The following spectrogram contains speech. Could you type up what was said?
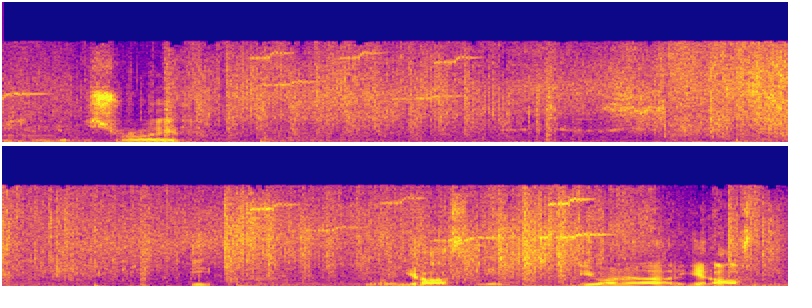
he can get destroyed. Want to get off of me? You want to get off of me?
